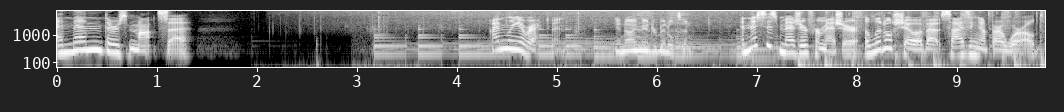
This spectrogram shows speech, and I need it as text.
And then there's matzah. I'm Leah Rechtman. And I'm Andrew Middleton. And this is Measure for Measure, a little show about sizing up our world.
